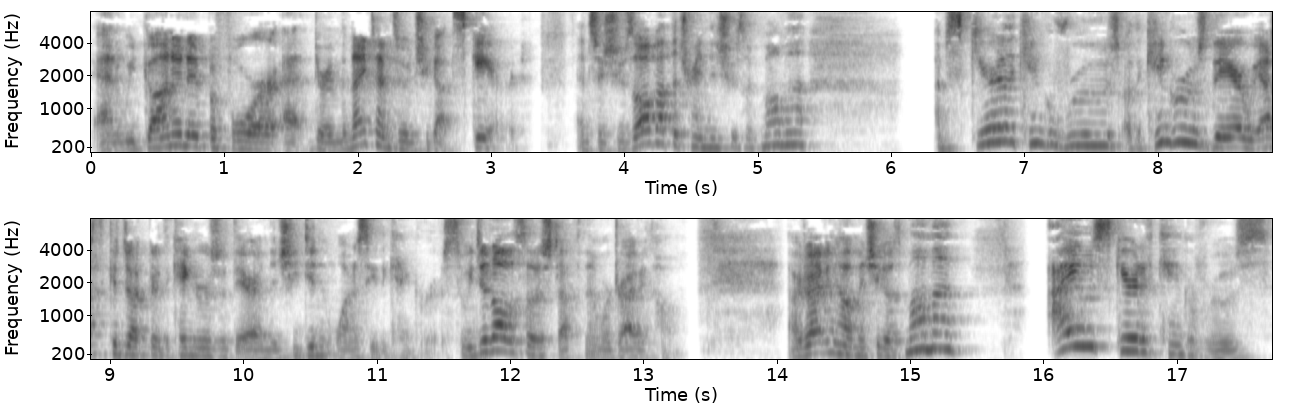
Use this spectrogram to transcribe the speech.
And we'd gone in it before at during the nighttime zoo and she got scared. And so she was all about the train. Then she was like, Mama, I'm scared of the kangaroos. Are the kangaroos there? We asked the conductor, the kangaroos were there, and then she didn't want to see the kangaroos. So we did all this other stuff, and then we're driving home. And we're driving home, and she goes, Mama, I was scared of kangaroos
